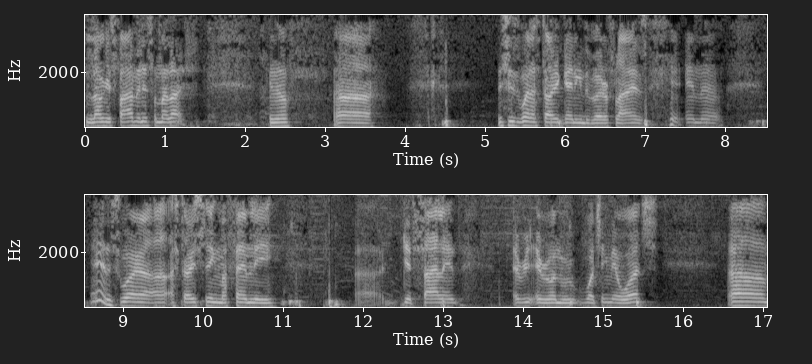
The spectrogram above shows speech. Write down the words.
Longest five minutes of my life. You know? Uh, this is when I started getting the butterflies, and uh, yeah, this is where uh, I started seeing my family uh, get silent. Every everyone watching their watch. Uh,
